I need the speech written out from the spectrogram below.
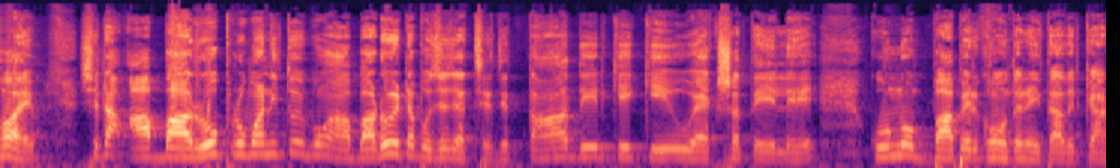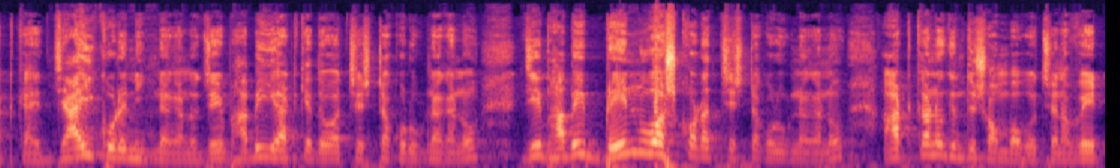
হয়, সেটা আবারও প্রমাণিত এবং আবারও এটা বোঝা যাচ্ছে যে তাদেরকে কেউ একসাথে এলে কোনো বাপের ক্ষমতা নেই তাদেরকে আটকায়। যাই করে নিক না কেন, যেভাবেই আটকে দেওয়ার চেষ্টা করুক না কেন যেভাবেই ব্রেন ওয়াশ করার চেষ্টা করুক না কেন, আটকানো কিন্তু সম্ভব হচ্ছে না। ওয়েট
